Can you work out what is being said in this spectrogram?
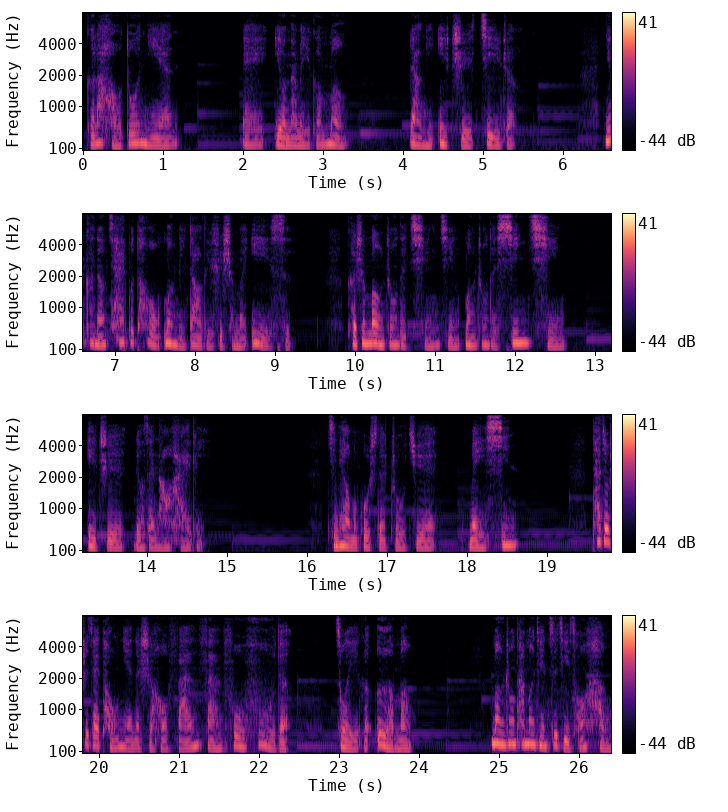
隔了好多年，哎，有那么一个梦，让你一直记着。你可能猜不透梦里到底是什么意思，可是梦中的情景、梦中的心情，一直留在脑海里。今天我们故事的主角美心。他就是在童年的时候反反复复的做一个噩梦，梦中他梦见自己从很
